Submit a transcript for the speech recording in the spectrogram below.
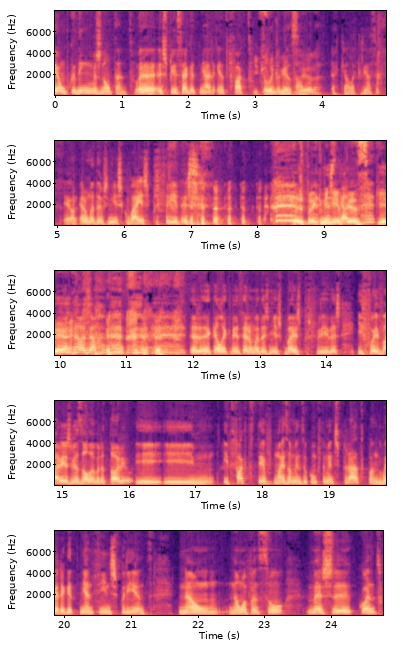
É um bocadinho, mas não tanto. A experiência a gatinhar é de facto E aquela criança era? Aquela criança era uma das minhas cobaias preferidas. mas para que ninguém caso... pense que é. Não, não. Aquela criança era uma das minhas cobaias preferidas e foi várias vezes ao laboratório e, e, e de facto teve mais ou menos o comportamento esperado. Quando era gatinhante, inexperiente, não, não avançou, mas uh, quando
